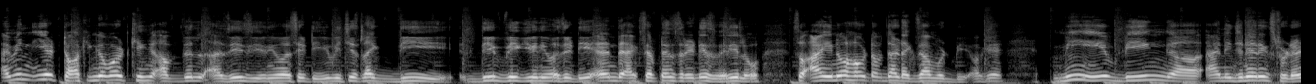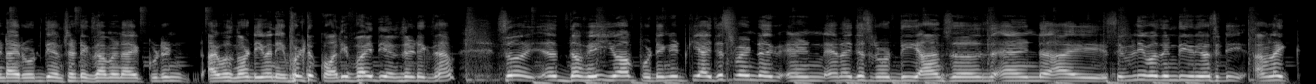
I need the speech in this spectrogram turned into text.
I mean, you're talking about King Abdul Aziz University, which is like the the big university, and the acceptance rate is very low. So I know how tough that exam would be. Okay, me being uh, an engineering student, I wrote the EAMCET exam, and I couldn't. I was not even able to qualify the EAMCET exam. So uh, the way you are putting it, ki I just went uh, and and I just wrote the answers, and I simply was in the university. I'm like.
